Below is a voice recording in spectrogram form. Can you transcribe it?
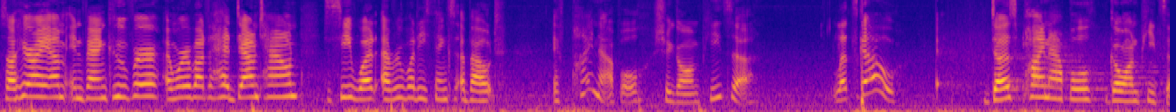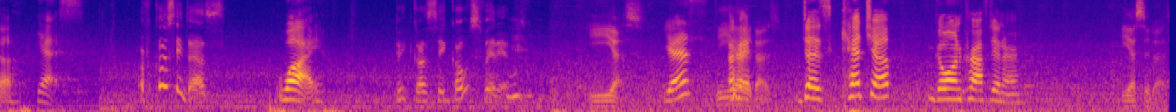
So here I am in Vancouver, and we're about to head downtown to see what everybody thinks about if pineapple should go on pizza. Let's go! Does pineapple go on pizza? Yes. Of course it does, Why? because it goes with it. Yes. Yes? Yeah, Okay. it does. Does ketchup go on Kraft Dinner? Yes, it does.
